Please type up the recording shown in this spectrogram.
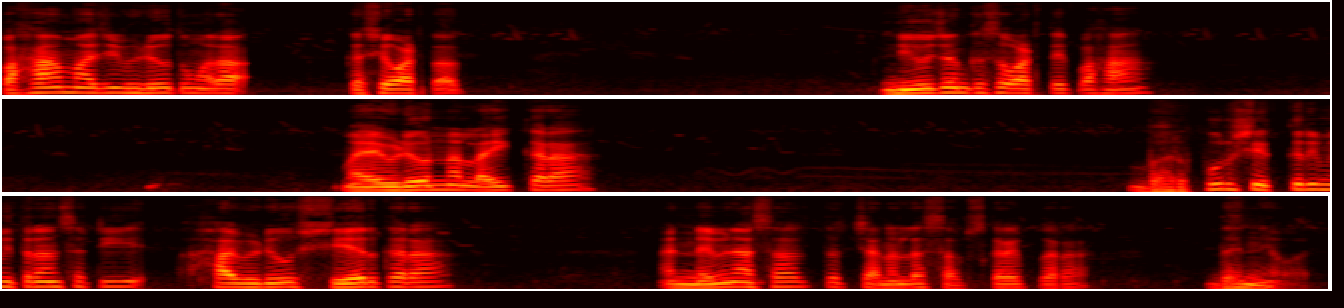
पहा माझे व्हिडिओ तुम्हाला कसे वाटतात? नियोजन कसं वाटते पहा. माझ्या व्हिडिओंना लाईक करा. भरपूर शेतकरी मित्रांसाठी हा व्हिडिओ शेअर करा. आणि नवीन असाल तर चॅनलला सबस्क्राईब करा. धन्यवाद.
